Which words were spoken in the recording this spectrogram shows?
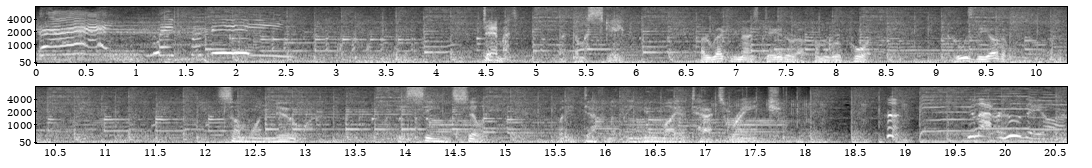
Hey! Wait for me! Damn it! Let them escape. I recognize Deidara from the report. But Who's the other one? Someone new. He seemed silly, but he definitely knew my attack's range. Huh. No matter who they are,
